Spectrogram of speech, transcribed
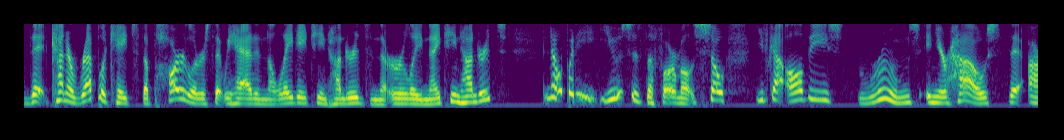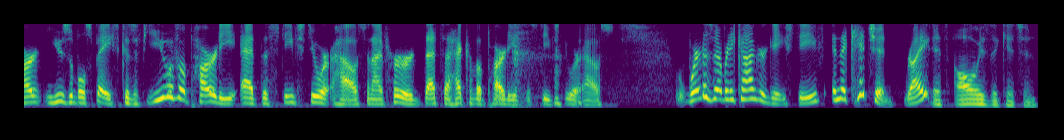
that kind of replicates the parlors that we had in the late 1800s and the early 1900s. Nobody uses the formal. So you've got all these rooms in your house that aren't usable space because if you have a party at the Steve Stewart house and I've heard that's a heck of a party at the Steve Stewart house where does everybody congregate, Steve? In the kitchen, right? It's always the kitchen.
